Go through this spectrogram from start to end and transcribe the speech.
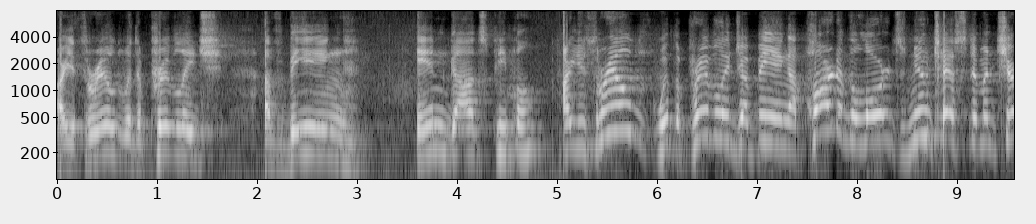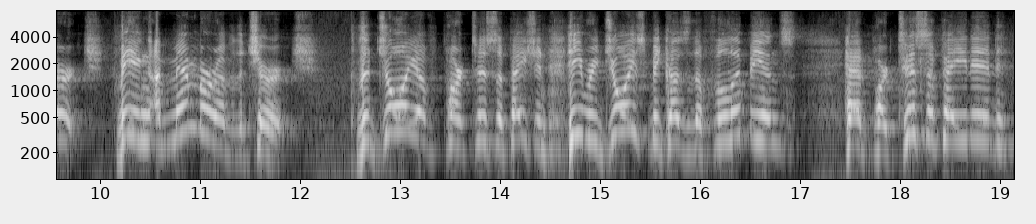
Are you thrilled with the privilege of being in God's people? Are you thrilled with the privilege of being a part of the Lord's New Testament church? Being a member of the church? The joy of participation. He rejoiced because the Philippians had participated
